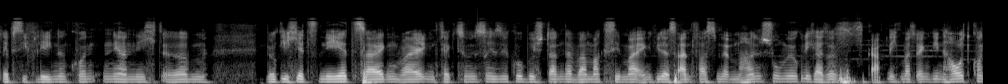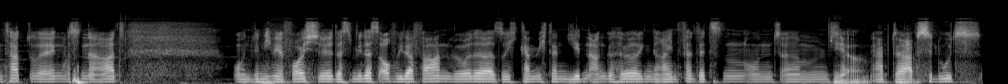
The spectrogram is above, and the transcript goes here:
Selbst die Pflegenden konnten ja nicht ähm, wirklich jetzt Nähe zeigen, weil Infektionsrisiko bestand. Da war maximal irgendwie das Anfassen mit dem Handschuh möglich. Also es gab nicht mal irgendwie einen Hautkontakt oder irgendwas in der Art. Und wenn ich mir vorstelle, dass mir das auch widerfahren würde, also ich kann mich dann jeden Angehörigen reinversetzen und ähm, ich ja, habe hab da ja. absolut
